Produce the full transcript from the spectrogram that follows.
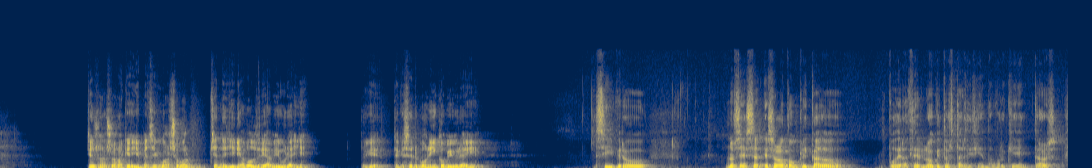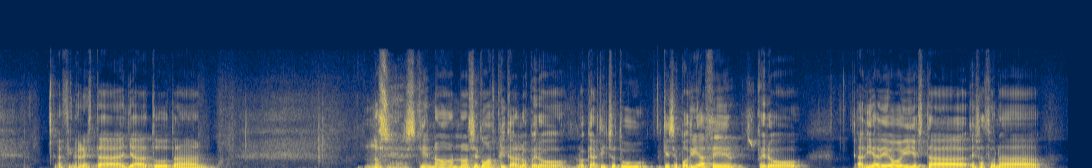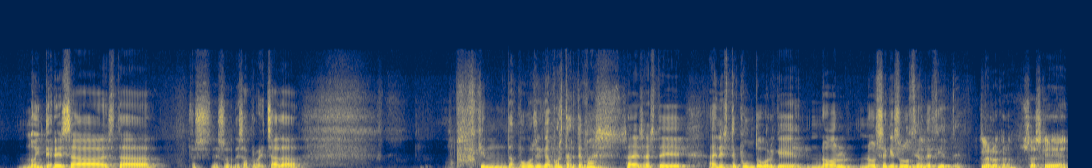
tio, és una zona que jo penso que qualsevol gent de Llíria voldria viure allí. Perquè té que ser bonico viure allí. Sí, pero no sé, es, es algo complicado poder hacer lo que tú estás diciendo, porque, claro, al final está ya todo tan... No sé, es que no, no sé cómo explicarlo, pero lo que has dicho tú, que se podría hacer, pero a día de hoy está, esa zona no interesa, está, pues eso, desaprovechada. Es que tampoco sé qué aportarte más, ¿sabes? A este, en este punto, porque no, no sé qué solución decirte. Claro, claro. O sea, és que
